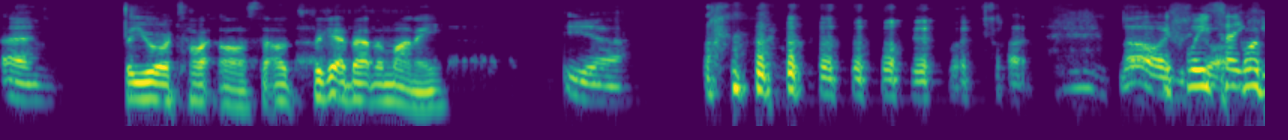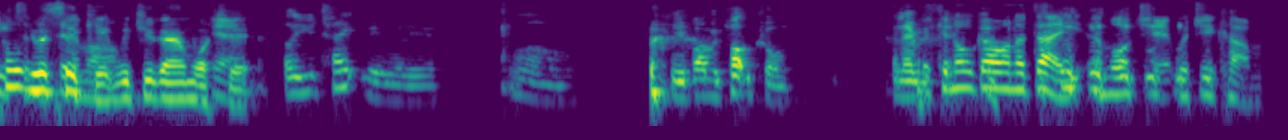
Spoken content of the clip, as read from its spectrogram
Um, But you're a tight ass. I'll forget about the money. yeah. no, I If we got- take If I you bought you a cinema. ticket, would you go and watch Yeah. it? Oh, you take me, will you? Oh, will you buy me popcorn and We can all go on a date and watch it. Would you come?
